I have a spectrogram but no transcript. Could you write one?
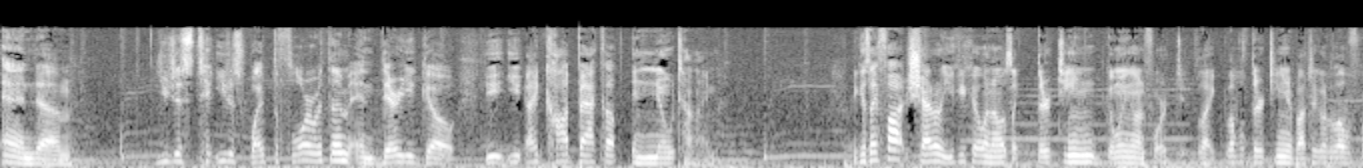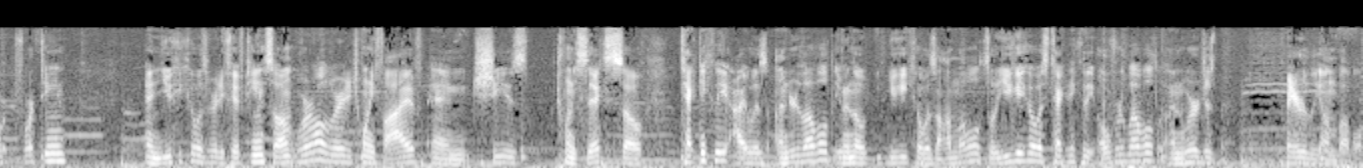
And um, you just you just wipe the floor with them, and there you go. You, you, I caught back up in no time. Because I fought Shadow Yukiko when I was like 13, going on 14, like level 13, about to go to level 14, and Yukiko was already 15, so I'm, we're all already 25, and she's 26, so technically I was under-leveled, even though Yukiko was on-level, so Yukiko was technically over-leveled, and we're just barely on level.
